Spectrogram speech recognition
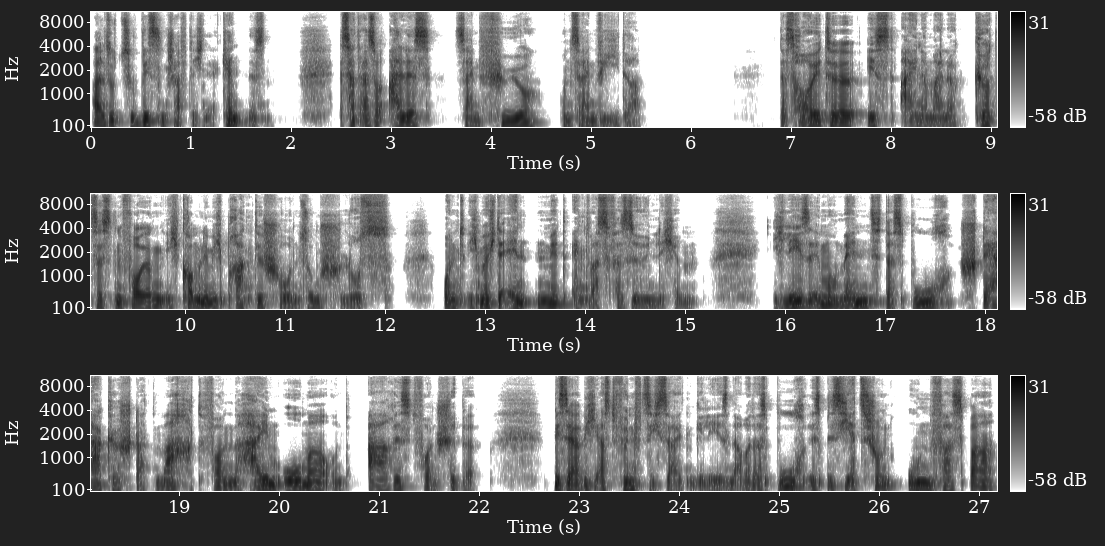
also zu wissenschaftlichen Erkenntnissen. Es hat also alles sein Für und sein Wider. Das heute ist eine meiner kürzesten Folgen. Ich komme nämlich praktisch schon zum Schluss. Und ich möchte enden mit etwas Versöhnlichem. Ich lese im Moment das Buch Stärke statt Macht von Heim Omer und Arist von Schippe. Bisher habe ich erst 50 Seiten gelesen, aber das Buch ist bis jetzt schon unfassbar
